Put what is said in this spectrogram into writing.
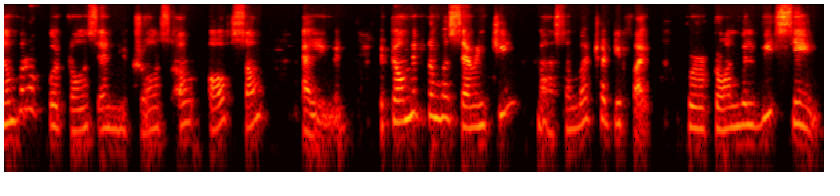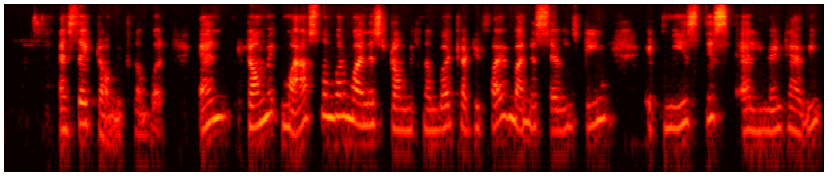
number of protons and neutrons of, of some element. Atomic number 17, mass number 35. Proton will be same as the atomic number. And atomic mass number minus atomic number 35 minus 17, it means this element having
